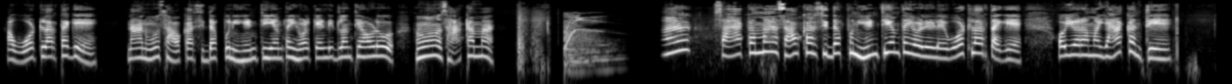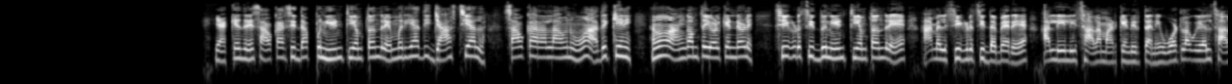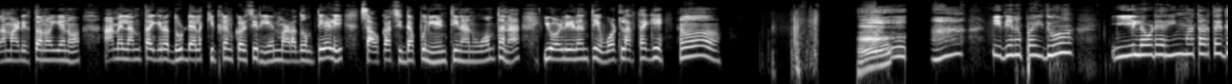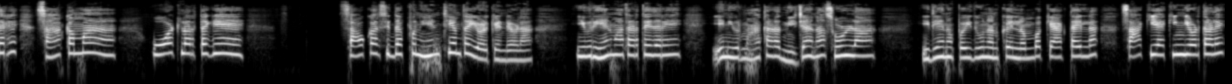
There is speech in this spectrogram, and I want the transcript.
ಆ ಓಟ್ಲಾರ್ತಾಗೆ ನಾನು ಸಾವುಕಾರ ಸಿದ್ದಪ್ಪನ ಹೆಂಡತಿ ಅಂತ ಹೇಳ್ಕೊಂಡಿದ್ಲಂತೆ ಅವಳು. ಹ್ಮ್, ಸಾಕಮ್ಮ. ಸಾಕಮ್ಮ, ಸಾವುಕಾರ ಸಿದ್ದಪ್ಪನ ಹೆಂಡತಿ ಅಂತ ಹೇಳಿ ಹೋಟ್ಲಾರ್ತಾಗೆ. ಅಯ್ಯೋ ರಮ್ಮ ಯಾಕಂತೆ? ಯಾಕೆಂದ್ರೆ ಸಾವುಕಾರ ಸಿದ್ದಪ್ಪನ ಹೆಂಡತಿ ಅಂತಂದ್ರೆ ಮರ್ಯಾದೆ ಜಾಸ್ತಿ ಅಲ್ಲ. ಸಾವುಕಾರ ಅಲ್ಲ ಅವನು ಅದಕ್ಕೆ ಹ್ಮ್ ಹಂಗಂತ ಹೇಳ್ಕೊಂಡೇಳಿ ಸಿಗಡ ಸಿದ್ದನ ಹೆಂಡತಿ ಅಂತಂದ್ರೆ ಆಮೇಲೆ ಸಿಗಡ ಸಿದ್ದ ಬೇರೆ. ಅಲ್ಲಿ ಇಲ್ಲಿ ಸಾಲ ಮಾಡ್ಕೊಂಡಿರ್ತಾನೆ. ಹೋಟ್ಲಾಗ ಎಲ್ಲಿ ಸಾಲ ಮಾಡಿರ್ತಾನೋ ಏನೋ. ಆಮೇಲೆ ನಮ್ಮ ತಗಿರೋ ದುಡ್ಡೆಲ್ಲ ಕಿತ್ಕೊಂಡ್ ಕಳ್ಸಿರಿ ಏನ್ ಮಾಡೋದು ಅಂತ ಹೇಳಿ ಸಾವುಕಾರ ಸಿದ್ದಪ್ಪನ ಹೆಂಡತಿ ನಾನು ಅಂತಾನ ಏಳು ಹೋಟ್ಲ ಹ್ಮ್. ಆ, ಇದೇನಪ್ಪ ಇದು? ಈ ಲೌಡರ್ ಹಿಂಗ್ ಮಾತಾಡ್ತಾ ಇದ್ದಾರೆ? ಸಾಕಮ್ಮ. ಹೋಟ್ಲರ್ತಾಗೆ ಸಾವುಕಾರ ಸಿದ್ದಪ್ಪನ ಹೆಂಡತಿ ಅಂತ ಹೇಳ್ಕೊಂಡೇವಳ ಇವ್ರು ಏನ್ ಮಾತಾಡ್ತಾ ಇದ್ದಾರೆ ಏನು ಇವ್ರು ಮಾತಾಡೋದು ನಿಜನಾ ಸುಳ್ಳ? ಇದೇನಪ್ಪ ಇದು? ನನ್ನ ಕೈ ನಂಬಕ್ಕೆ ಆಗ್ತಾ ಇಲ್ಲ. ಸಾಕಿ ಯಾಕೆ ಹಿಂಗೆ ಹೇಳ್ತಾಳೆ?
